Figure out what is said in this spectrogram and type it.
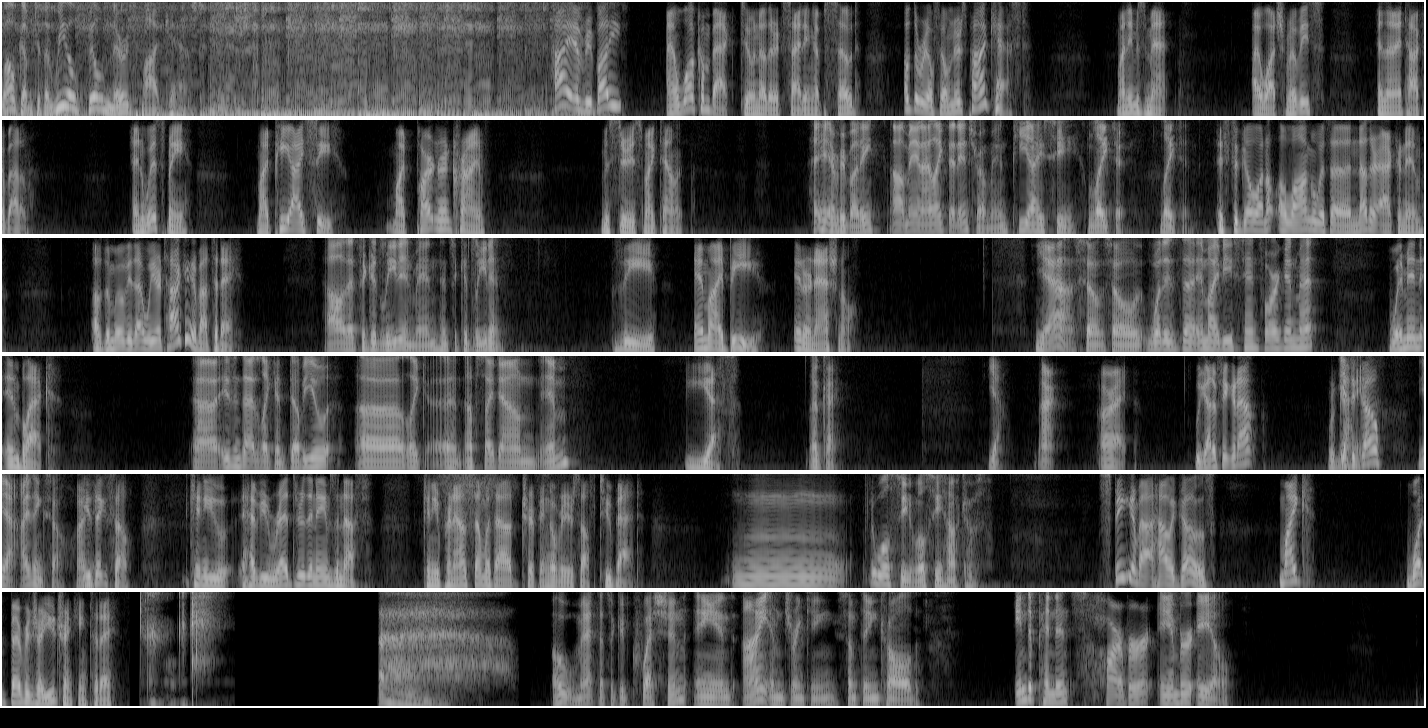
Welcome to the Real Film Nerds Podcast. Hi, everybody, and welcome back to another exciting episode of the Real Film Nerds Podcast. My name is Matt. I watch movies and then I talk about them. And with me, my PIC, my partner in crime, Mysterious Mike Talent. Hey everybody! Oh man, I like that intro, man. PIC, liked it, liked it. It's to go on along with another acronym of the movie that we are talking about today. Oh, that's a good lead-in, man. That's a good lead-in. The MIB International. Yeah. So, so what does the MIB stand for again, Matt? Women in Black. Uh, isn't that like a W? Uh, like an upside down M? Yes. Okay. Yeah. All right. All right. We got it out. We're good Yeah, to yeah. go. Yeah, I think so. I you think so? Can you have you read through the names enough? Can you pronounce them without tripping over yourself? Too bad. Mm, we'll see. We'll see how it goes. Speaking about how it goes, Mike, what beverage are you drinking today? Oh, Matt, that's a good question. And I am drinking something called Independence Harbor Amber Ale.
